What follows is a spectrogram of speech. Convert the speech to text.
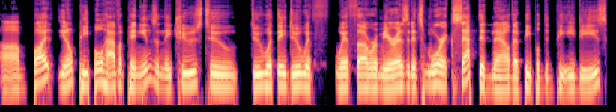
Uh, but you know, people have opinions and they choose to do what they do with with uh, Ramirez, and it's more accepted now that people did PEDs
